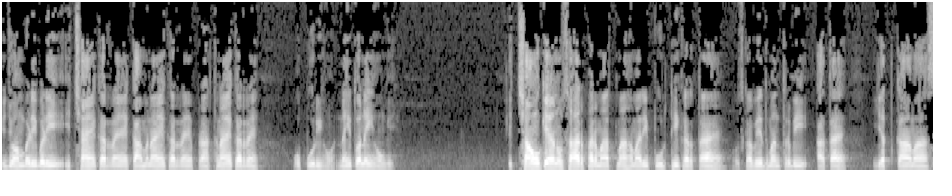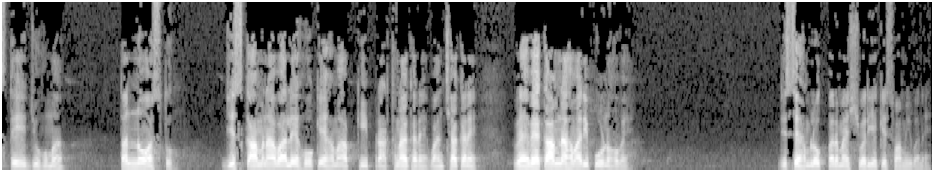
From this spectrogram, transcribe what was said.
कि जो हम बड़ी बड़ी इच्छाएँ कर रहे हैं, कामनाएँ कर रहे हैं, प्रार्थनाएँ कर रहे हैं, वो पूरी हो। नहीं तो नहीं होंगी। इच्छाओं के अनुसार परमात्मा हमारी पूर्ति करता है, उसका वेद मंत्र भी आता है, यत कामास्ते जुहुम तन्नो अस्तु। जिस कामना वाले होके हम आपकी प्रार्थना करें, वांछा करें, वह वह कामना हमारी पूर्ण होवे, जिससे हम लोग परमेश्वरीय के स्वामी बने।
